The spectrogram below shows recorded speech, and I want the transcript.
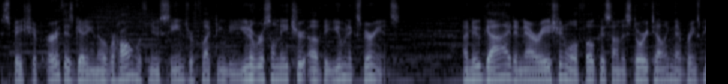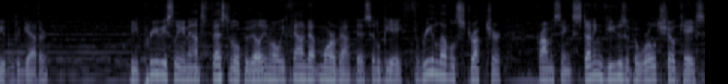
Spaceship Earth is getting an overhaul with new scenes reflecting the universal nature of the human experience. A new guide and narration will focus on the storytelling that brings people together. The previously announced Festival Pavilion, well, we found out more about this. It'll be a three level structure promising stunning views of the World Showcase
